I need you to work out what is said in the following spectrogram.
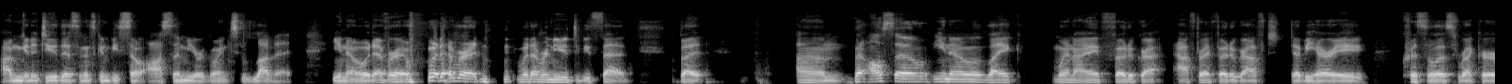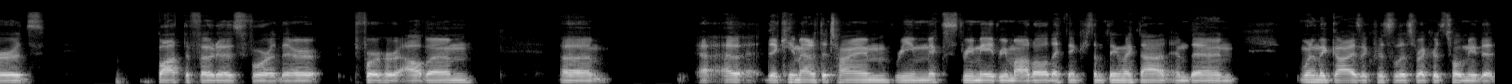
I'm going to do this and it's going to be so awesome. You're going to love it. You know, whatever, whatever, whatever needed to be said. But, um, but also, you know, like when I photograph after I photographed Debbie Harry, Chrysalis Records bought the photos for their, for her album. Um, uh, uh, that came out at the time, remixed, remade, remodeled, I think, something like that. And then one of the guys at Chrysalis Records told me that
